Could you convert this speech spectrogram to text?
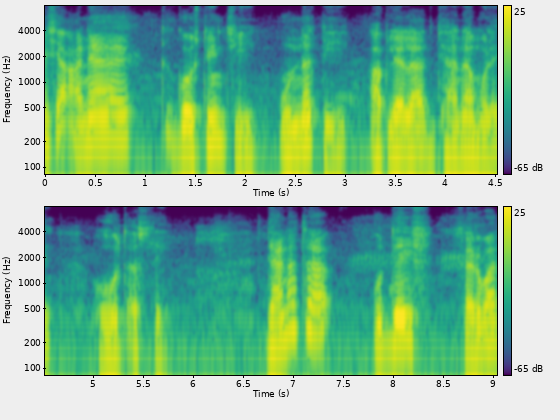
अशा अनेक गोष्टींची उन्नती आपल्याला ध्यानामुळे होत असते. ध्यानाचा उद्देश सर्वात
